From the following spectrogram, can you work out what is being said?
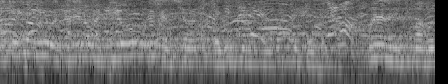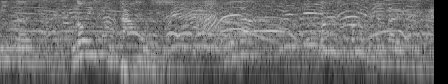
Mi querido amigo el Canelo me pidió una canción bellísima que además es es una de mis favoritas. No discutamos. Esa, vamos, vamos a cantar esa.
